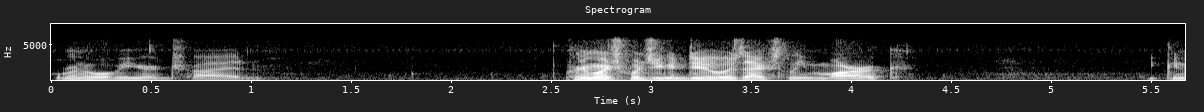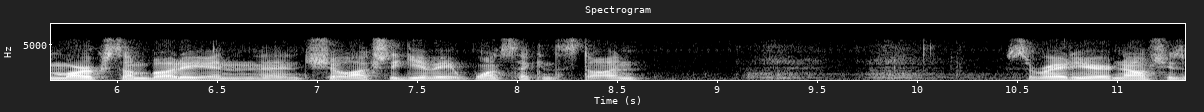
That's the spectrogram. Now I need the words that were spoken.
we're gonna go over here and try it. Pretty much what you can do is actually mark. You can mark somebody and then she'll actually give a one second stun. So right here, now she's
